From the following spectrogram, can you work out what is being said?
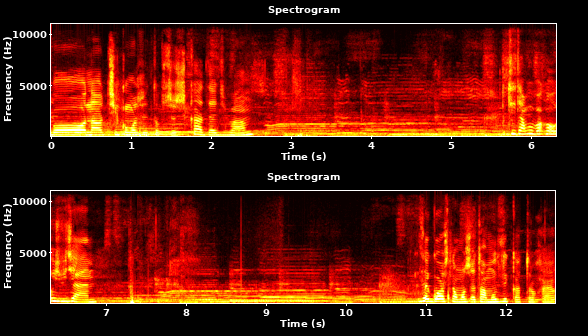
Bo na odcinku może to przeszkadzać wam. Tam chyba kogoś widziałem. Za głośno może ta muzyka trochę.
